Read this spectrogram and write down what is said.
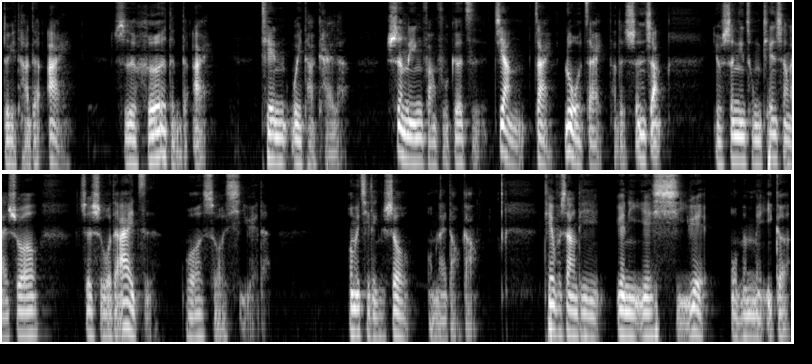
对他的爱是何等的爱，天为他开了。圣灵仿佛鸽子降在落在他的身上，有声音从天上来说：“这是我的爱子，我所喜悦的。”我们一起领受，我们来祷告。天父上帝，愿你也喜悦我们每一个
